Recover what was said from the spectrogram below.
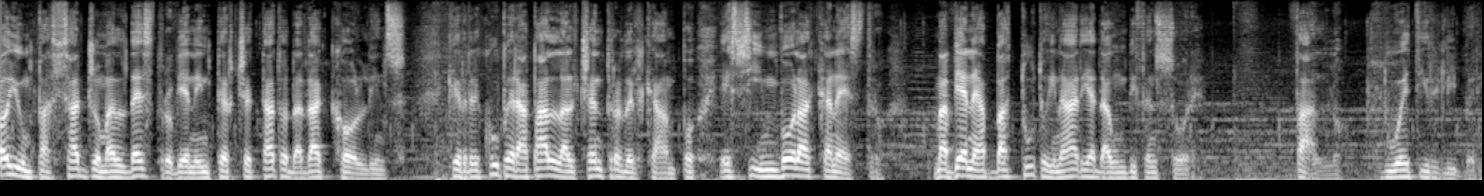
Poi un passaggio maldestro viene intercettato da Doug Collins, che recupera palla al centro del campo e si invola al canestro, ma viene abbattuto in aria da un difensore. Fallo, due tiri liberi.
